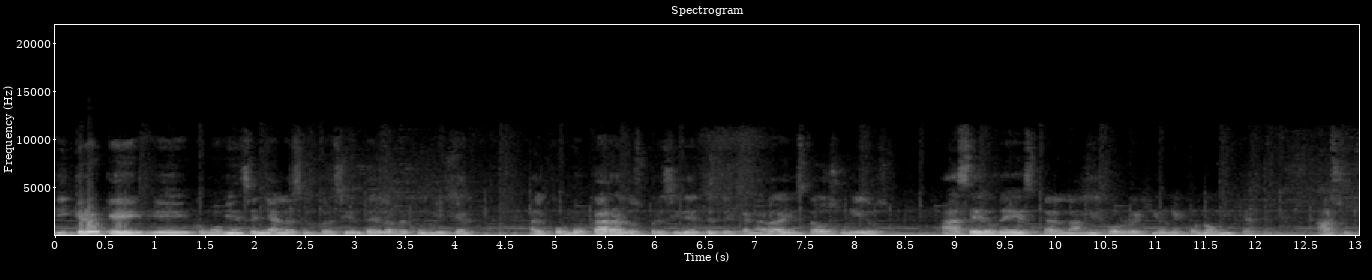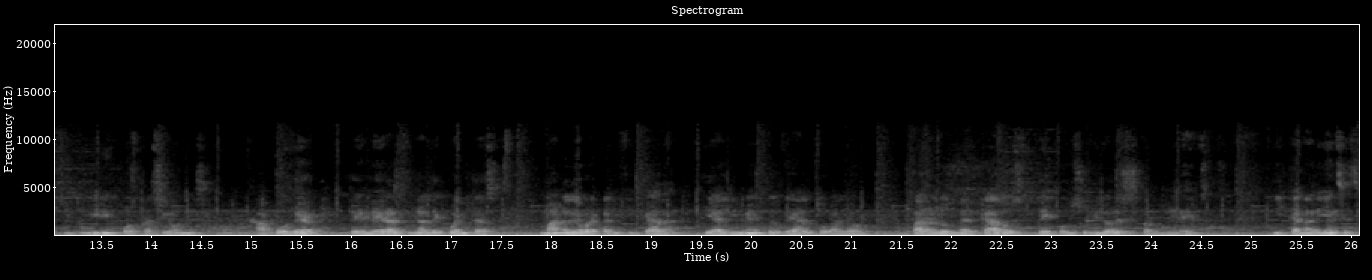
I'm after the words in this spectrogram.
Y creo que, eh, como bien señalas, el presidente de la República, al convocar a los presidentes de Canadá y Estados Unidos a hacer de esta la mejor región económica a sustituir importaciones, a poder tener al final de cuentas mano de obra calificada y alimentos de alto valor para los mercados de consumidores estadounidenses y canadienses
